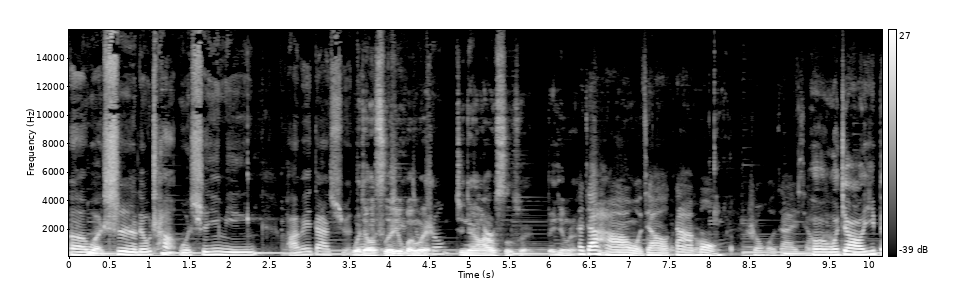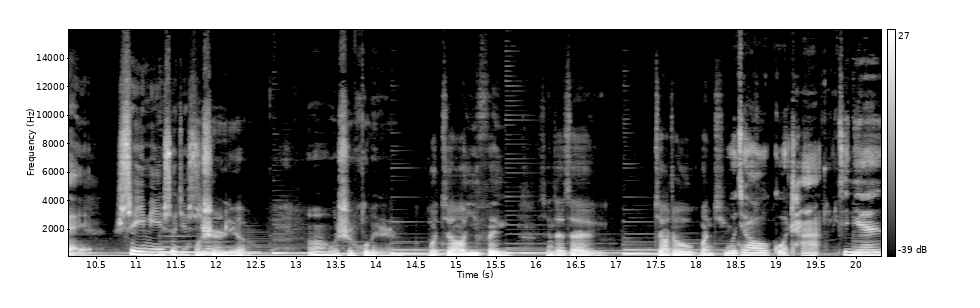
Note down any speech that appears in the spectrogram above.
呃，我是刘畅，我是一名华威大学。我叫四 A 换位，今年二十四岁，北京人。大家好，我叫大梦，生活在香港。呃，我叫一北，是一名设计师。我是六，嗯，我是湖北人。我叫一飞，现在在加州湾区。我叫果茶，今年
